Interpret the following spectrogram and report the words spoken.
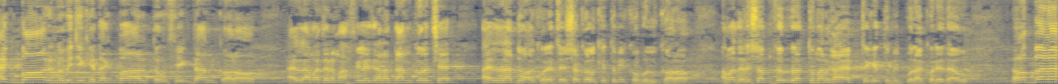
একবার নবীজিকে দেখবার তৌফিক দান করো। আল্লাহ আমাদের মাহফিলে যারা দান করেছে আল্লাহ দোয়া করেছে সকলকে তুমি কবুল করো আমাদের সব জরুরত তোমার গায়েব থেকে তুমি পুরা করে দাও ربنا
